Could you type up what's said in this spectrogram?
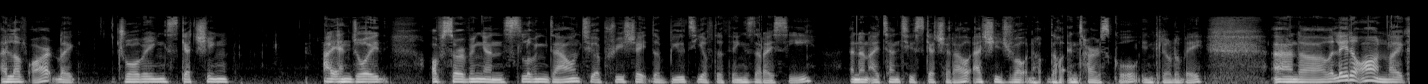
I love art, like drawing, sketching. I enjoyed observing and slowing down to appreciate the beauty of the things that I see. And then I tend to sketch it out. I actually drew out the entire school in Clear Bay. And uh, later on, like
